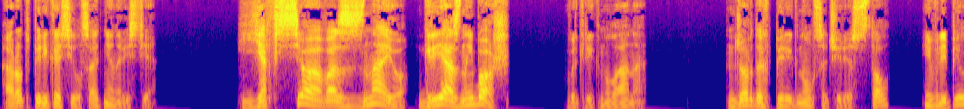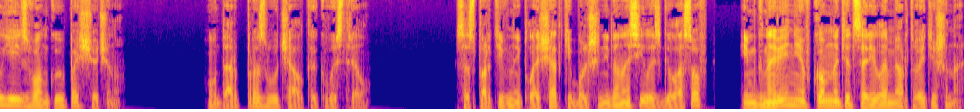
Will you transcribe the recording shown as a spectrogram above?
а рот перекосился от ненависти. «Я все о вас знаю, грязный бош!» — выкрикнула она. Джордах перегнулся через стол и влепил ей звонкую пощечину. Удар прозвучал, как выстрел. Со спортивной площадки больше не доносилось голосов, и мгновение в комнате царила мертвая тишина.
